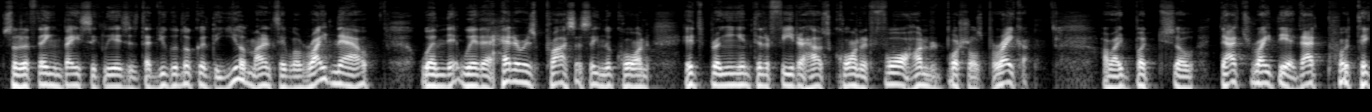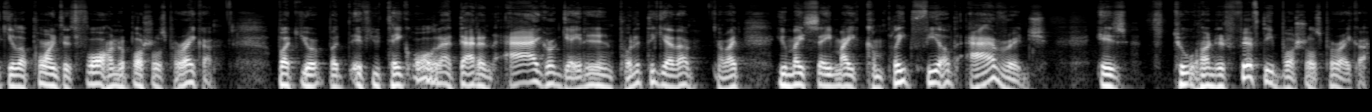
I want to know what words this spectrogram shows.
so the thing basically is is that you could look at the yield monitor and say well right now when the, where the header is processing the corn it's bringing into the feeder house corn at 400 bushels per acre all right, but so that's right there. That particular point is 400 bushels per acre. But you but if you take all that data and aggregate it and put it together, all right, you may say my complete field average is 250 bushels per acre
